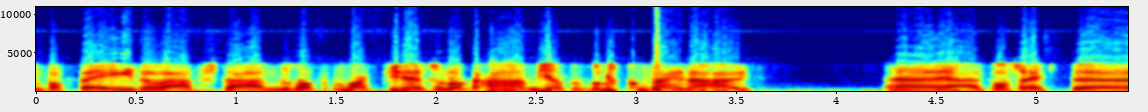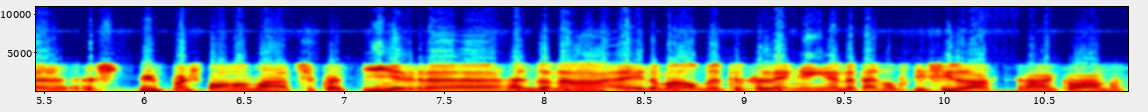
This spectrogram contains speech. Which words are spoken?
Mbappé er laten staan. Er zat Martinez er nog aan, die had het bijna uit. ja, het was echt super spannend laatste kwartier. en daarna helemaal met de verlenging en de penalties die erachteraan kwamen.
